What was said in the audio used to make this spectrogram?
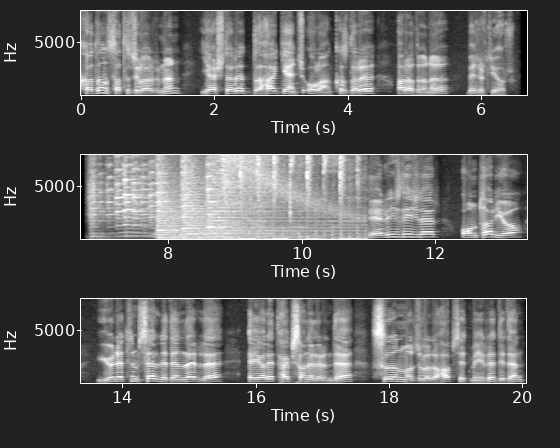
kadın satıcılarının yaşları daha genç olan kızları aradığını belirtiyor. Değerli izleyiciler, Ontario yönetimsel nedenlerle eyalet hapishanelerinde sığınmacıları hapsetmeyi reddeden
